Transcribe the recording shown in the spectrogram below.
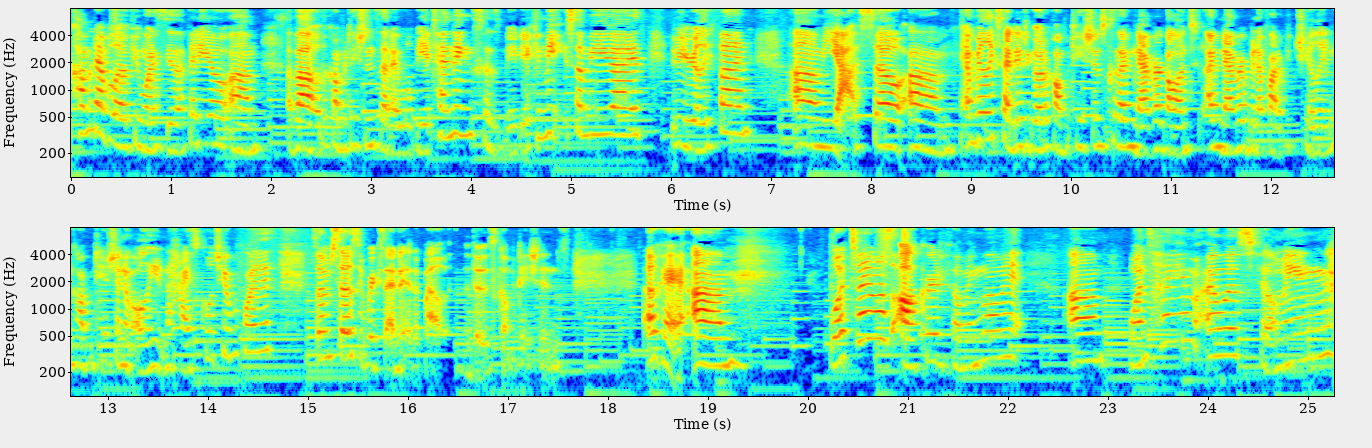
Comment down below if you want to see that video um, about the competitions that I will be attending because maybe I can meet some of you guys. It'd be really fun. Um, yeah, so um, I'm really excited to go to competitions because I've never gone to, I've never been a part of a cheerleading competition. I've only been a high school cheer before this. So I'm so super excited about those competitions. Okay, um, what's my most awkward filming moment? Um, one time I was filming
